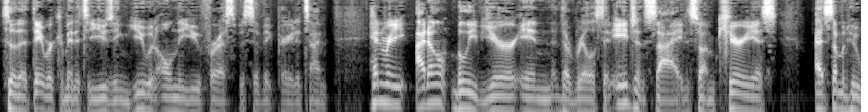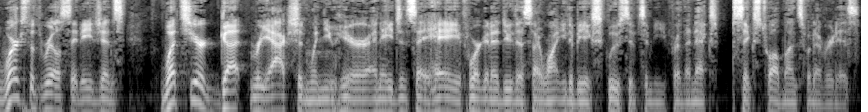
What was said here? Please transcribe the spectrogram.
so that they were committed to using you and only you for a specific period of time. Henry, I don't believe you're in the real estate agent side. So I'm curious, as someone who works with real estate agents, what's your gut reaction when you hear an agent say, Hey, if we're going to do this, I want you to be exclusive to me for the next six, 12 months, whatever it is?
